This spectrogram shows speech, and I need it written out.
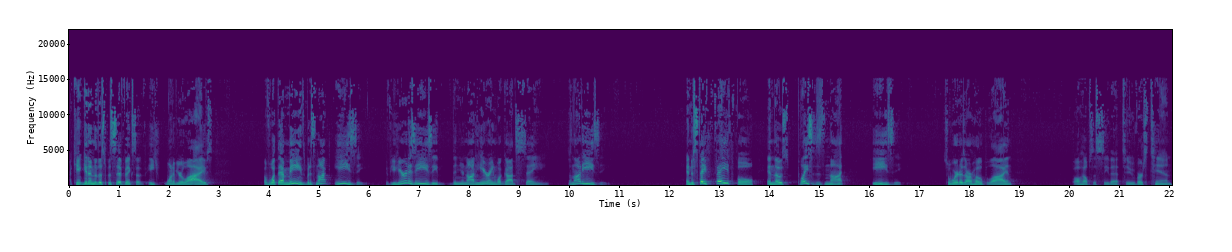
I can't get into the specifics of each one of your lives of what that means, but it's not easy. If you hear it as easy, then you're not hearing what God's saying. It's not easy. And to stay faithful in those places is not easy. So where does our hope lie? And Paul helps us see that too. Verse 10.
